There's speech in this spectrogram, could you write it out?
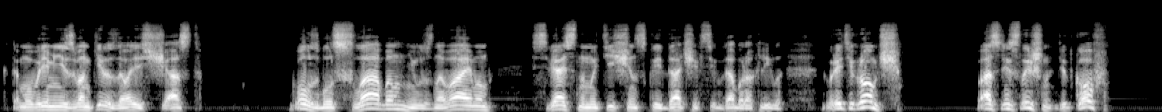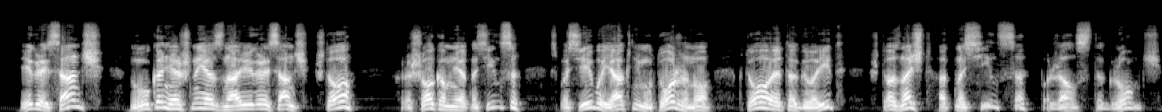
К тому времени звонки раздавались часто. Голос был слабым, неузнаваемым, связь на Мытищинской даче всегда барахлила. — Говорите громче. — Вас не слышно. Дедков? — Игорь Александрович? — Ну, конечно, я знаю, Игорь Александрович. — Что? Хорошо ко мне относился? — Спасибо, я к нему тоже, но кто это говорит? Что значит «относился»? Пожалуйста, громче.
